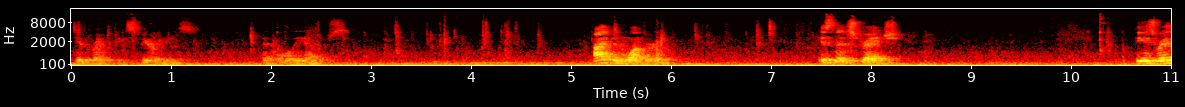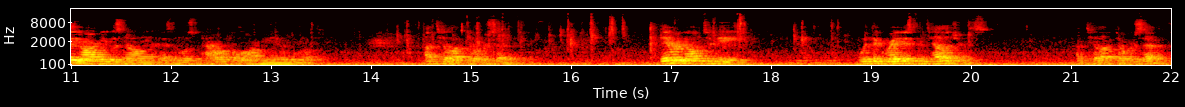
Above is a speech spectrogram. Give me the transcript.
different experience than all the others. I've been wondering, isn't it strange? The Israeli army was known as the most powerful army in the world until October 7th. They were known to be with the greatest intelligence until October 7th.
